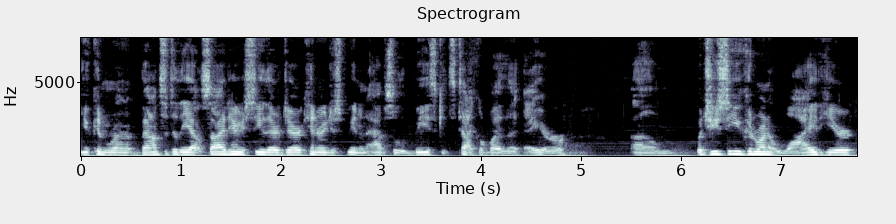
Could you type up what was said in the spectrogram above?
you can run bounce it to the outside here. You see there, Derrick Henry just being an absolute beast, gets tackled by the air. Um, but you see, you can run it wide here.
